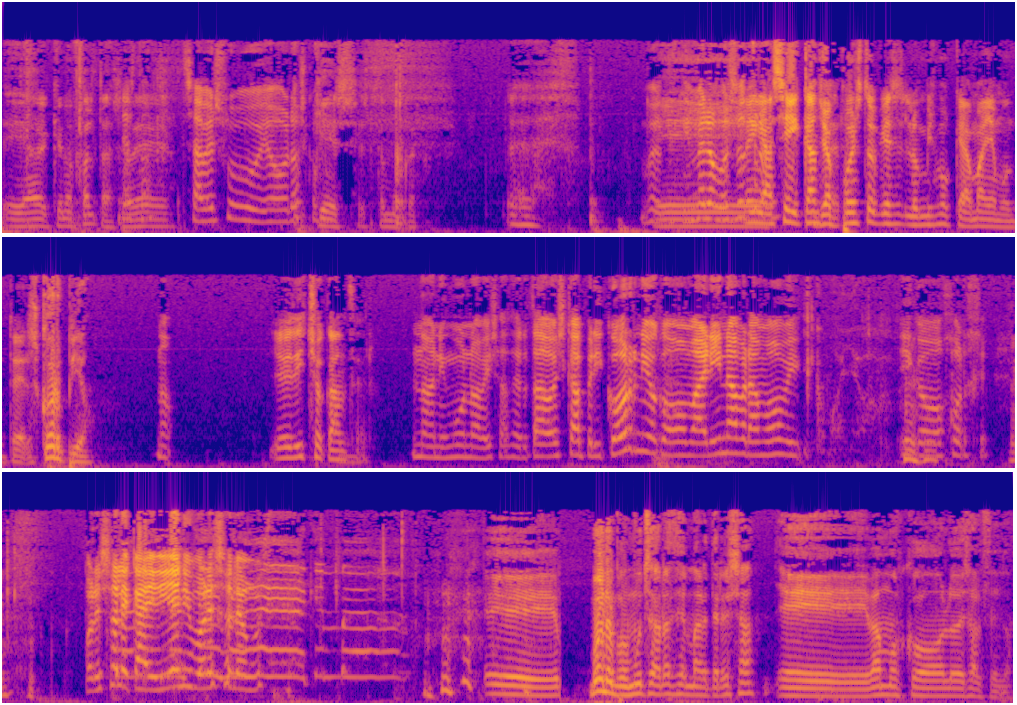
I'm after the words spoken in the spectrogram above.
eh, ¿qué nos falta? Saber. Saber su horóscopo. qué es esta mujer. Eh, Pues Eh, dímelo vosotros. Venga, sí, Yo cáncer. apuesto que es lo mismo que Amaya Montero. Scorpio. No, Yo he dicho cáncer. no, ninguno habéis acertado. Es Capricornio como Marina Abramovic. Como yo. Y como Jorge. Por eso le cae bien y por eso le gusta. Eh, bueno, pues muchas gracias, María Teresa. Eh, vamos con lo de Salcedo.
